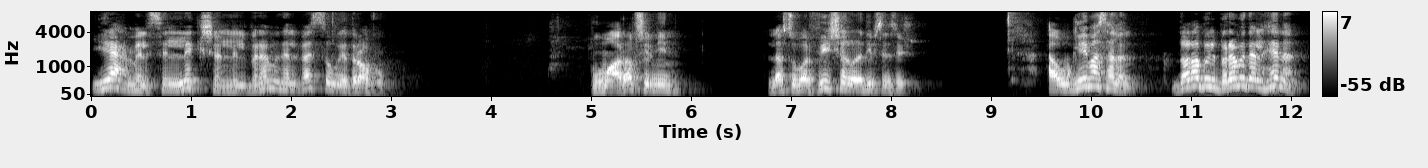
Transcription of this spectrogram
يعمل selection لل pyramidal بس ويضربه. وما قربش لمين؟ لا superficial ولا deep sensation أو جه مثلا ضرب ال pyramidal هنا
